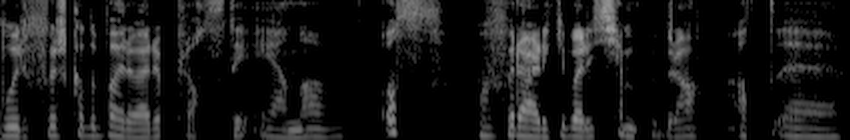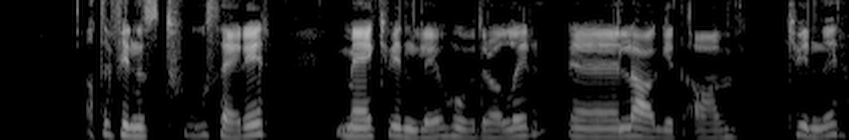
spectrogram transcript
Hvorfor skal det bare være plass til én av oss? Hvorfor er det ikke bare kjempebra at, uh, at det finnes to serier med kvinnelige hovedroller uh, laget av kvinner?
